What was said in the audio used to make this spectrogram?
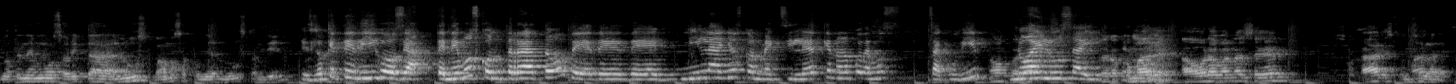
no tenemos ahorita luz, vamos a poner luz también. Es lo que te digo, o sea, tenemos contrato de, de, de mil años con Mexilet que no lo podemos sacudir, No, no, pero- hay luz ahí. Pero comadre, ahora van a ser solares, solares.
